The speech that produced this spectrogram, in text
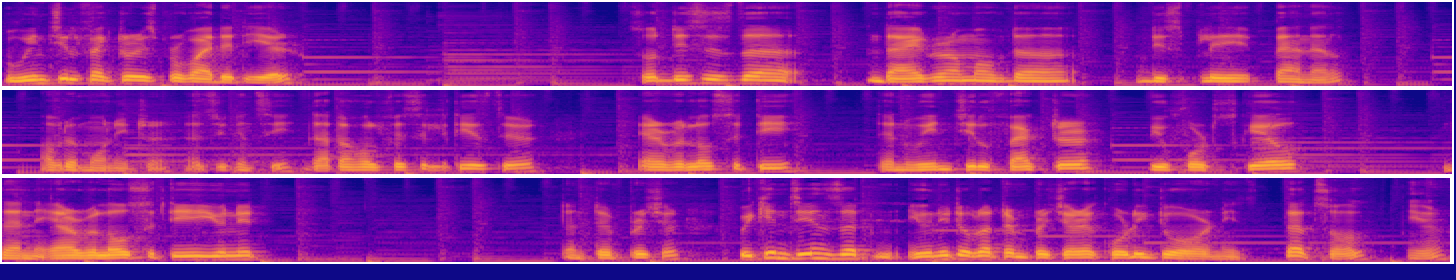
wind chill factor is provided here. So this is the diagram of the display panel of the monitor. As you can see data hold facility is there. Air velocity then wind chill factor Beaufort scale then air velocity unit and temperature. We can change that unit of the temperature according to our needs. That's all here.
